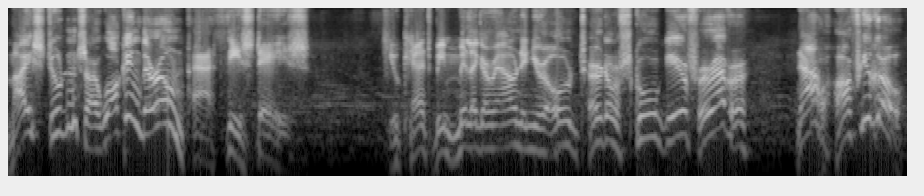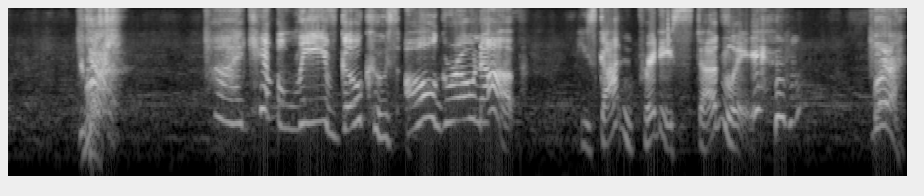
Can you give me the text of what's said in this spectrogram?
My students are walking their own path these days. You can't be milling around in your old turtle school gear forever. Now, off you go. Yes. I can't believe Goku's all grown up. He's gotten pretty studly. Blech,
